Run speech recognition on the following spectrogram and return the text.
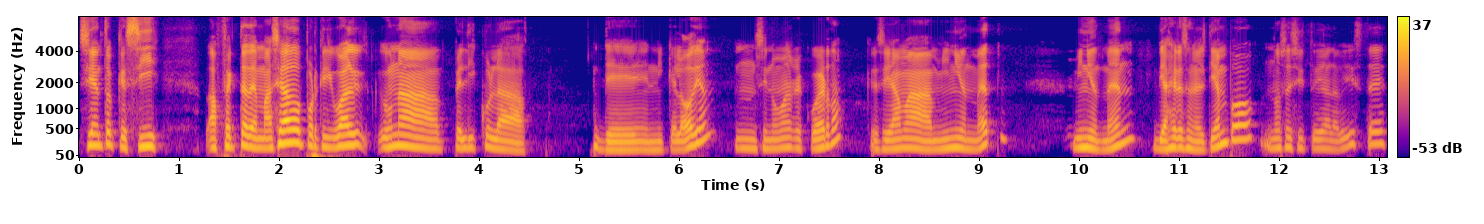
siento que sí afecta demasiado, porque igual una película de Nickelodeon, mm, si no mal recuerdo, que se llama Minion Met, Minion Men, Viajeros en el Tiempo. No sé si tú ya la viste.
